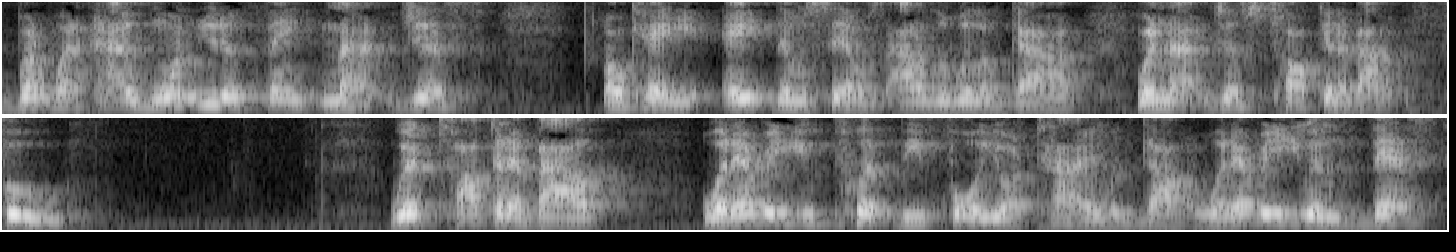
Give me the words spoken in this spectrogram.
but what I want you to think not just okay, ate themselves out of the will of God. We're not just talking about food. We're talking about whatever you put before your time with God, whatever you invest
